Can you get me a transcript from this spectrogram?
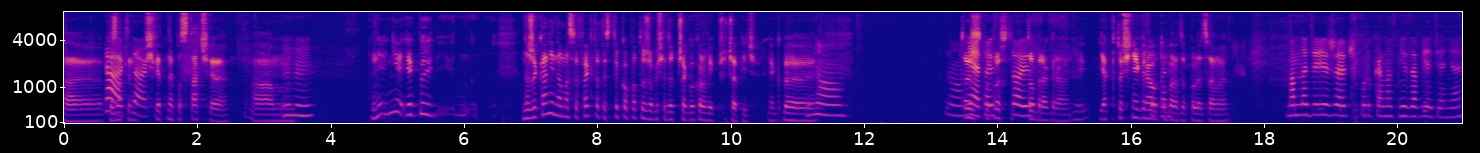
E, Tak, Poza tym tak. świetne postacie. Um, mhm. nie, nie, jakby narzekanie na Mass Effecta to jest tylko po to, żeby się do czegokolwiek przyczepić. Jakby No. No, to nie, jest to po jest, prostu to jest... dobra gra. Jak ktoś nie grał, Super. to bardzo polecamy. Mam nadzieję, że czwórka nas nie zawiedzie, nie?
